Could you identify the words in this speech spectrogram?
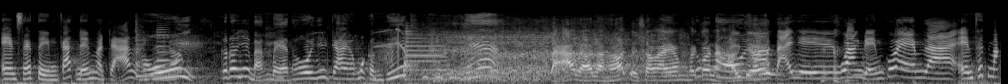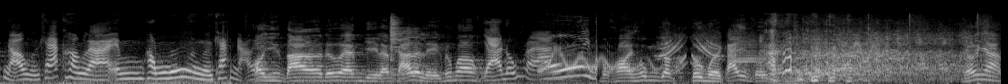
Em sẽ tìm cách để mà trả lại thôi cái đó với bạn bè thôi với trai không có cần thiết. Nha Tả lại là hết rồi sao em phải có nợ chứ? tại vì quan điểm của em là em thích mắc nợ người khác hơn là em không muốn người khác nợ thôi người ta đưa em gì là em trả lại liền đúng không? Dạ đúng rồi. Ôi một hồi hung cho tôi 10 cái giùm tôi. Nhớ nha.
